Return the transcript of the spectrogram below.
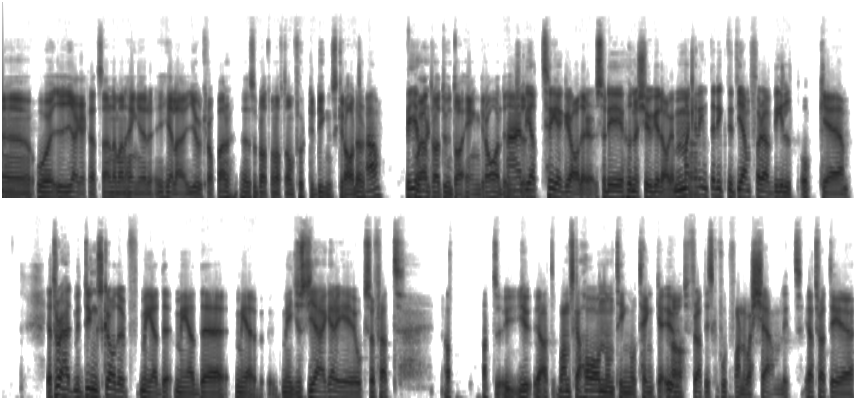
Eh, och I jägarkretsar, när man hänger hela djurkroppar, eh, så pratar man ofta om 40 dygnsgrader. Ja. Vi Och jag har, antar att du inte har en grad i nej, kylen. vi har tre grader, så det är 120 dagar. Men man kan Ja. inte riktigt jämföra vilt och... Eh, jag tror det här med dygnsgrader med, med, eh, med, med just jägare är också för att, att, ju, att man ska ha någonting att tänka ut Ja. för att det ska fortfarande vara tjänligt. Jag tror att det är...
